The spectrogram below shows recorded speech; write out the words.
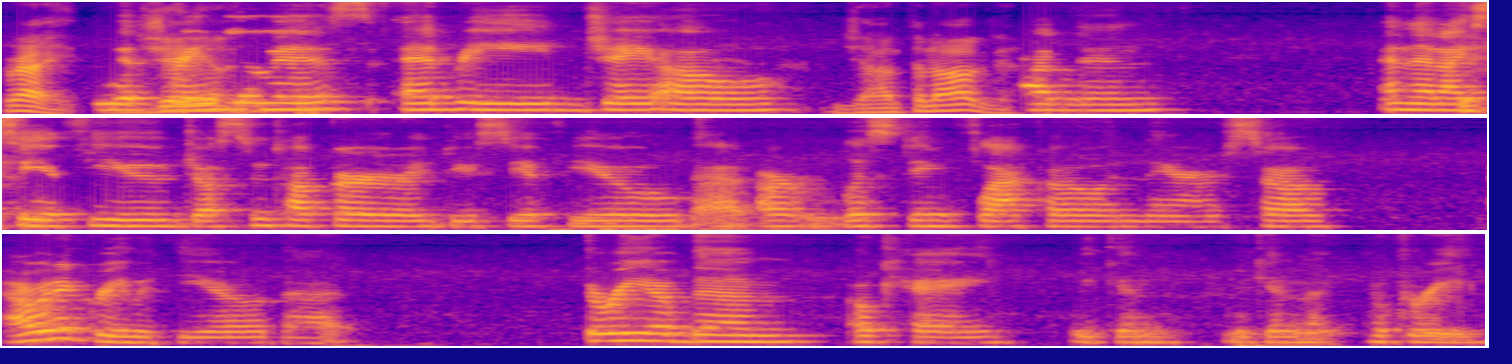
Right. With J- Ray Lewis, Ed Reed, J.O. Jonathan Ogden. Ogden. And then I see a few, Justin Tucker, I do see a few that are listing Flacco in there. So I would agree with you that three of them, okay, we can we can agree.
